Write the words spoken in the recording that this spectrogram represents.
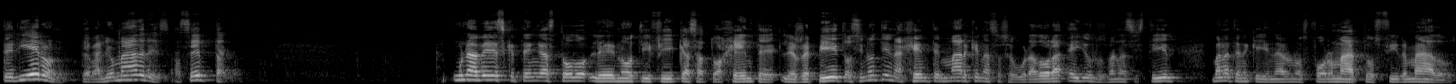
te dieron, te valió madres, acéptalo. Una vez que tengas todo, le notificas a tu agente. Les repito, si no tienen agente, marquen a su aseguradora, ellos los van a asistir, van a tener que llenar unos formatos firmados,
